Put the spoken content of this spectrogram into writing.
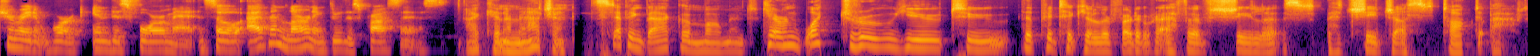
curated work in this format. And so I've been learning through this process. I can imagine. Stepping back a moment, Karen, what drew you to the particular photograph of Sheila's that she just talked about?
